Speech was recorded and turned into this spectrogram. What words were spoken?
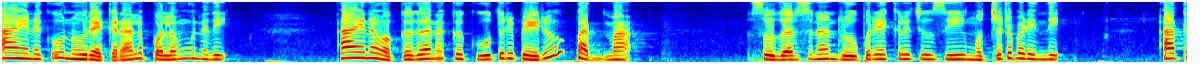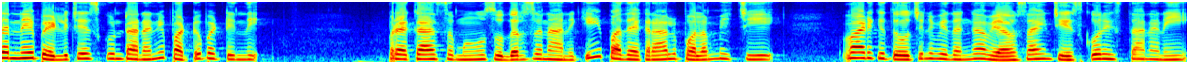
ఆయనకు నూరెకరాల పొలం ఉన్నది. ఆయన ఒక్కగానొక్క కూతురి పేరు పద్మ. సుదర్శనం రూపురేఖలు చూసి ముచ్చటపడింది. అతన్నే పెళ్ళి చేసుకుంటానని పట్టుపట్టింది. ప్రకాశము సుదర్శనానికి పదెకరాలు ఎకరాలు పొలం ఇచ్చి వాడికి తోచిన విధంగా వ్యవసాయం చేసుకొనిస్తానని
